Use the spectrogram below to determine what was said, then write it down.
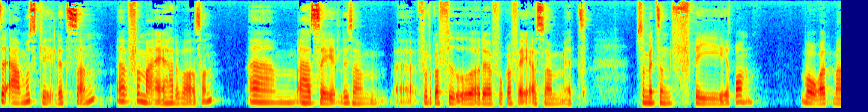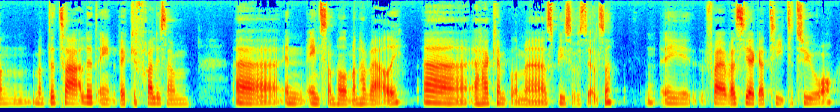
det er måske lidt sådan. Øh, for mig har det været sådan. Um, jeg har set ligesom uh, fotografiet og det at fotografere som et, som et sådan fri rum, hvor at man, man, det tager lidt en væk fra ligesom uh, en ensomhed, man har været i. Uh, jeg har kæmpet med spiseforstyrrelse i, fra jeg var cirka 10 til 20 år.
